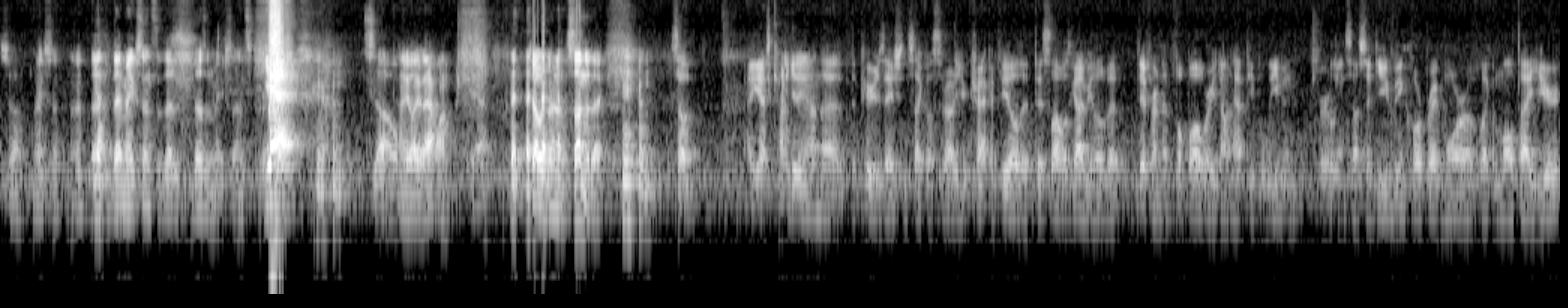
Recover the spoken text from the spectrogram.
so. Makes sense. Uh, Yeah. That, that makes sense that that doesn't make sense. Yeah! How So, do you like that one? Yeah. Tell we've been in the sun today. So, I guess kind of getting on the, the periodization cycles throughout your track and field at this level's got to be a little bit different than football where you don't have people leaving early and stuff. So do you incorporate more of like a multi-year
